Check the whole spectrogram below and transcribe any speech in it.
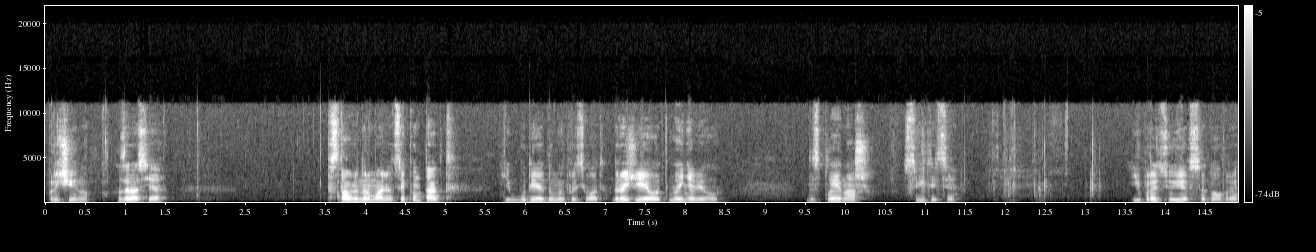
причину. Зараз я вставлю нормально цей контакт і буде, я думаю, працювати. До речі, я от виняв його, дисплей наш світиться. І працює все добре.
